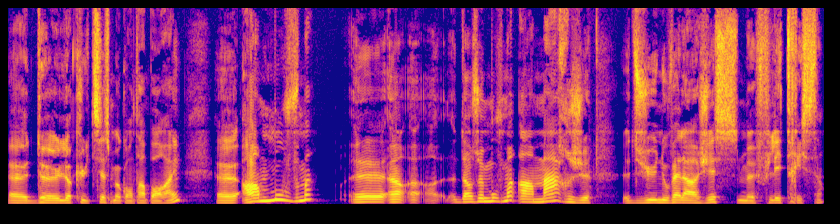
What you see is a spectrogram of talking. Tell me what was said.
euh, de l'occultisme contemporain, euh, en mouvement en- en- dans un mouvement en marge du nouvel âgisme flétrissant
